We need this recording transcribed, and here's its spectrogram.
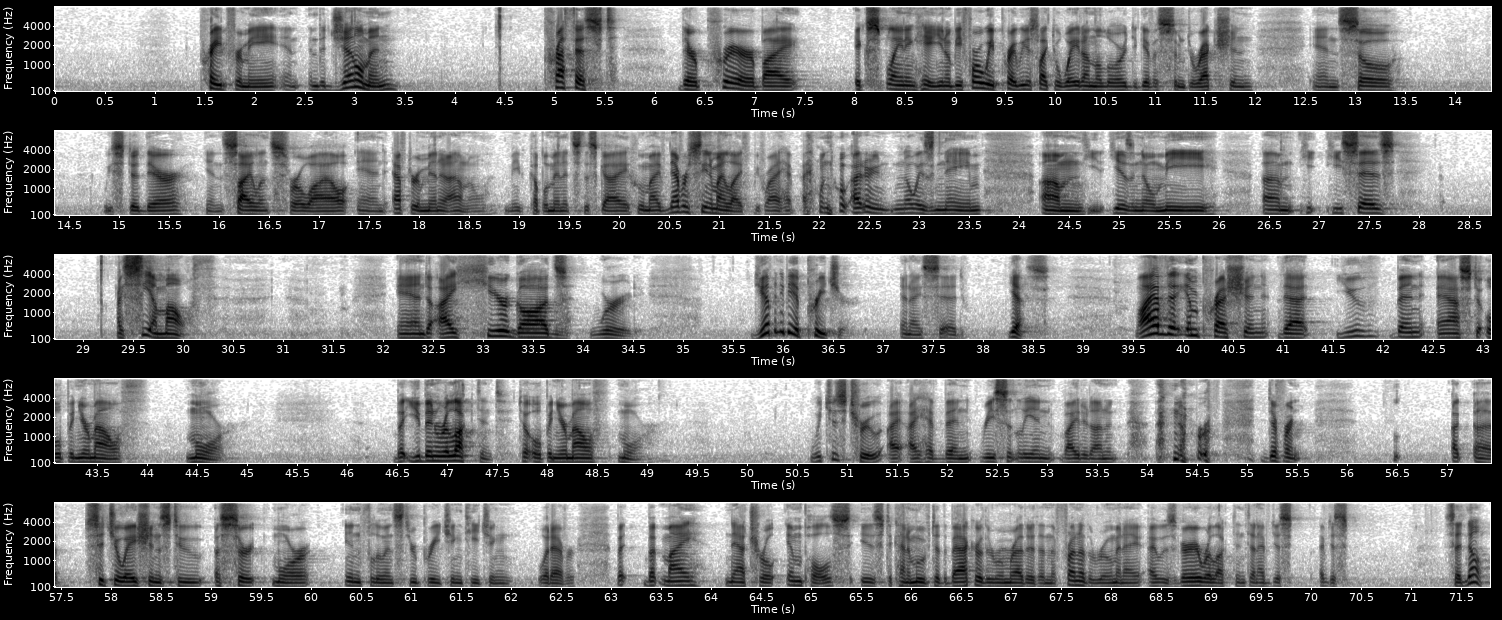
prayed for me, and, and the gentleman prefaced their prayer by explaining, hey, you know, before we pray, we just like to wait on the Lord to give us some direction. And so we stood there in silence for a while, and after a minute, I don't know, maybe a couple minutes, this guy whom I've never seen in my life before, I, have, I don't know, I don't even know his name, um, he, he, doesn't know me. Um, he, he says, I see a mouth, and I hear God's word. Do you happen to be a preacher? And I said, Yes. Well, I have the impression that you've been asked to open your mouth more but you've been reluctant to open your mouth more. Which is true. I, I have been recently invited on a, a number of different uh, uh, situations to assert more influence through preaching, teaching, whatever. But, but my natural impulse is to kind of move to the back of the room rather than the front of the room, and I, I was very reluctant, and I've just, I've just said no.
